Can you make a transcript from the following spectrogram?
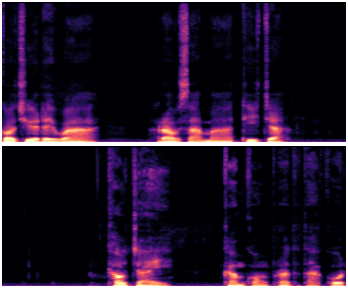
ก็เชื่อได้ว่า เราสามารถที่จะ เข้าใจคำของพระตถาคต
